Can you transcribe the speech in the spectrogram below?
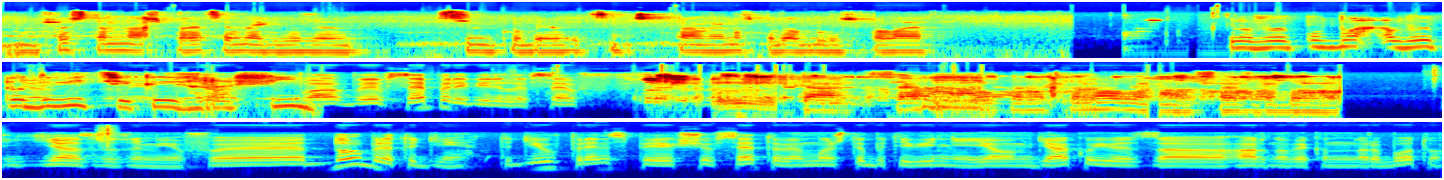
Ну, Щось там наш працівник дуже сімко дивиться. Певно, йому сподобалось палет. Ну ви поба... ви подивіться, Я який зрозумів. графін. Ва- Ви все перевірили, все, все перевірили? Так, все було перестановлено, все зробили. Я зрозумів. Е, Добре тоді. Тоді, в принципі, якщо все, то ви можете бути вільні. Я вам дякую за гарно виконану роботу.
